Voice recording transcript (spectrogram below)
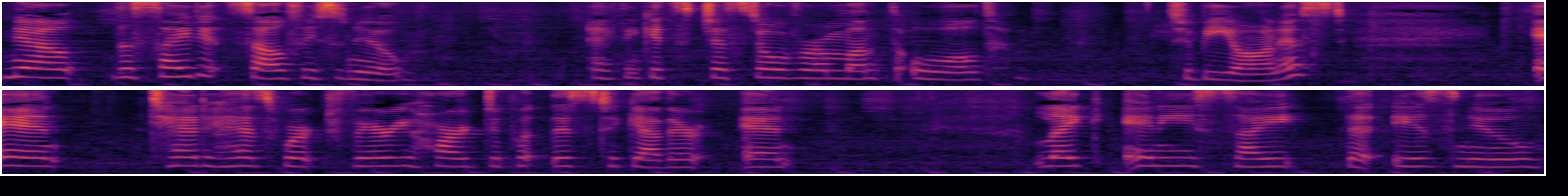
Now, the site itself is new. I think it's just over a month old, to be honest. And Ted has worked very hard to put this together, and like any site that is new,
